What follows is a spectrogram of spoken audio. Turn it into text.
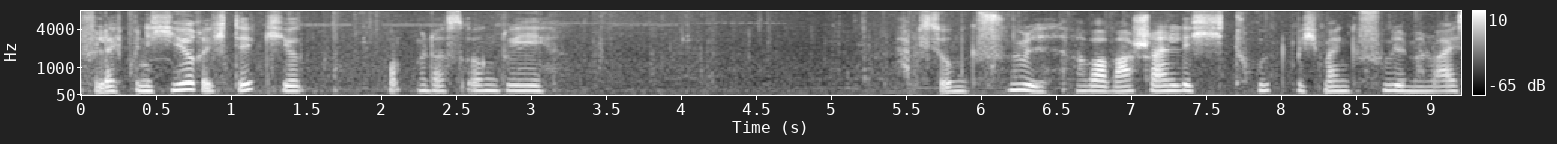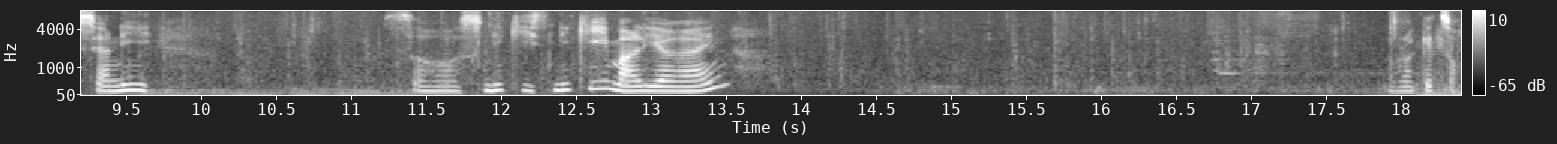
Okay, vielleicht bin ich hier richtig. Hier kommt mir das irgendwie... Habe ich so ein Gefühl. Aber wahrscheinlich trügt mich mein Gefühl. Man weiß ja nie. So, sneaky, sneaky. Mal hier rein. Oder geht's auch...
